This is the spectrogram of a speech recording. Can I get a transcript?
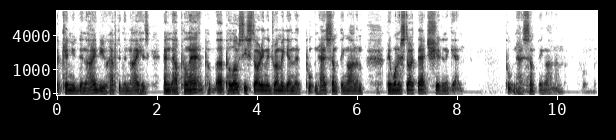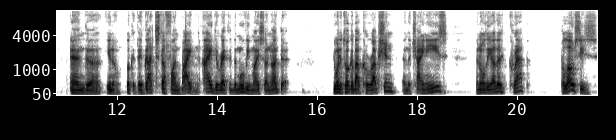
But can you deny? Do you have to deny his? And now uh, Pelosi's starting the drum again that Putin has something on him. They want to start that shit again. Putin has something on him. And, uh, you know, look, they've got stuff on Biden. I directed the movie My Son Hunter. You want to talk about corruption and the Chinese and all the other crap? Pelosi's,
